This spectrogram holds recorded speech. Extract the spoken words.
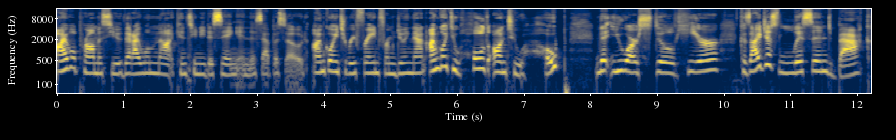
I will promise you that I will not continue to sing in this episode. I'm going to refrain from doing that. I'm going to hold on to hope that you are still here because I just listened back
